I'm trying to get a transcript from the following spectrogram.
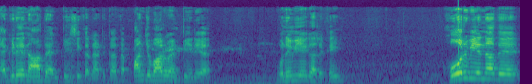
ਹੈਗੜੇ ਨਾਂ ਦਾ ਐਮਪੀ ਸੀ ਕਰਨਾਟਕਾ ਦਾ, ਪੰਜ ਵਾਰ ਉਹ ਐਮਪੀ ਰਿਹਾ। ਉਹਨੇ ਵੀ ਇਹ ਗੱਲ ਕਹੀ। ਹੋਰ ਵੀ ਇਹਨਾਂ ਦੇ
